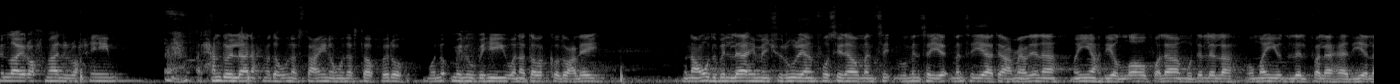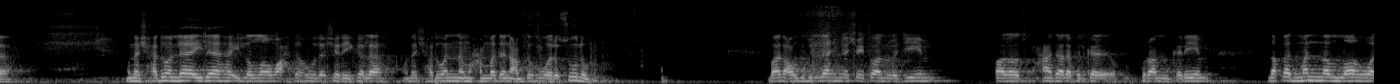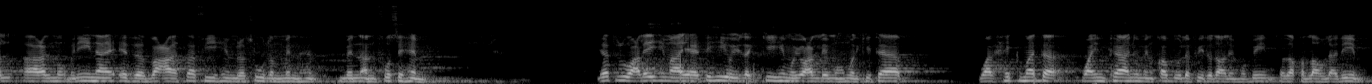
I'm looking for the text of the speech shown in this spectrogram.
بسم الله الرحمن الرحيم الحمد لله نحمده ونستعينه ونستغفره ونؤمن به ونتوكل عليه ونعوذ بالله من شرور انفسنا ومن سي- من سيئات اعمالنا من يهدي الله فلا مضل له ومن يضلل فلا هادي له ونشهد ان لا اله الا الله وحده لا شريك له ونشهد ان محمدا عبده ورسوله بعد أعوذ بالله من الشيطان الرجيم قال سبحانه وتعالى في القرآن الكريم لقد من الله على المؤمنين إذ بعث فيهم رسولا منهم من أنفسهم يتلو عليهم آياته ويزكيهم ويعلمهم الكتاب والحكمة وإن كانوا من قبل لفي ضلال مبين. صدق الله العظيم.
